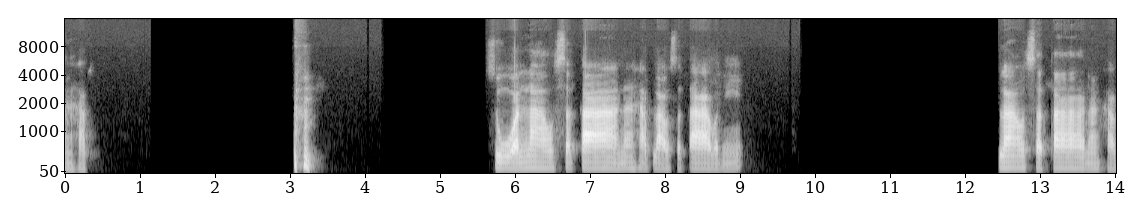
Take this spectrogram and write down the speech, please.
นะครับ ส่วนลาวสตาร์นะครับลาวสตาร์วันนี้ ลาวสตาร์นะครับ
